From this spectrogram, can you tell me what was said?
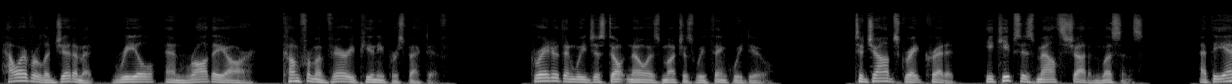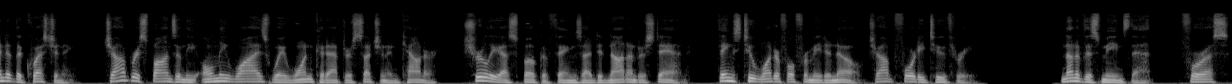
however legitimate, real, and raw they are, come from a very puny perspective. Greater than we just don't know as much as we think we do. To Job's great credit, he keeps his mouth shut and listens. At the end of the questioning, Job responds in the only wise way one could after such an encounter Surely I spoke of things I did not understand, things too wonderful for me to know. Job 42 3. None of this means that, for us,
